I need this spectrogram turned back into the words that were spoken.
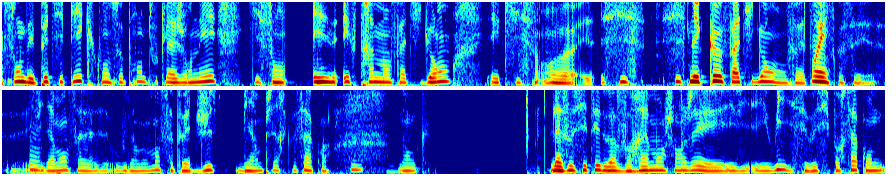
sont des petits pics qu'on se prend toute la journée, qui sont extrêmement fatigants et qui sont euh, si, si ce n'est que fatigant en fait parce que c'est Mm. évidemment ça, au bout d'un moment ça peut être juste bien pire que ça quoi Mm. donc la société doit vraiment changer et, oui c'est aussi pour ça qu'on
